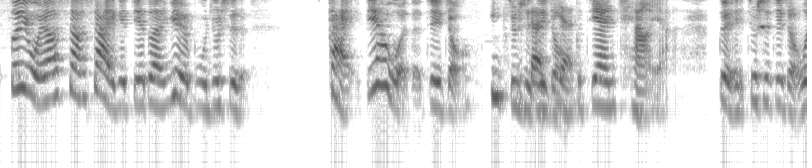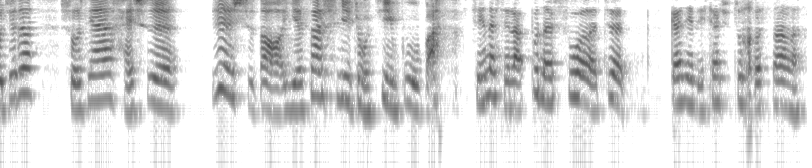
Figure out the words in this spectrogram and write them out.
所以我要向下一个阶段越步，就是改变我的这种，就是这种不坚强呀，对，就是这种。我觉得首先还是认识到，也算是一种进步吧。行了行了，不能说了，这赶紧得下去做核酸了。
